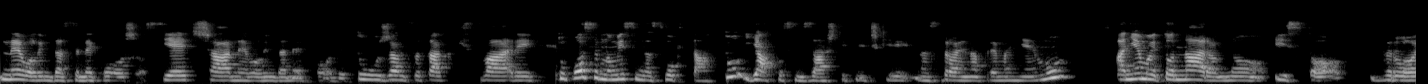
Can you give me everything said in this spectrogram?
ne volim da se neko loše osjeća, ne volim da neko ode tužan sa takvih stvari. Tu posebno mislim na svog tatu, jako sam zaštitnički nastrojena prema njemu. A njemu je to naravno isto vrlo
